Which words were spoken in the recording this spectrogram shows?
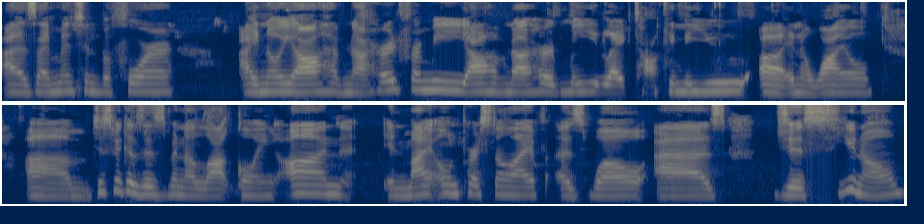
as I mentioned before, I know y'all have not heard from me. Y'all have not heard me like talking to you uh, in a while, um, just because there's been a lot going on in my own personal life as well as just you know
